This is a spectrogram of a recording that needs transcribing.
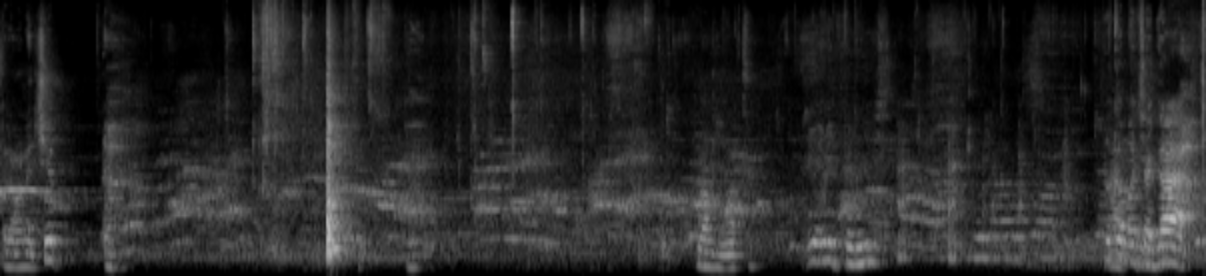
put it on a chip. Hot. You already finished? Look how much I got.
